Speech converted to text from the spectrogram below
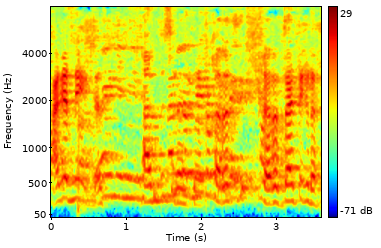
अगं नाही थांब दुसऱ्यांचं खरंच खरंच जा तिकडं.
